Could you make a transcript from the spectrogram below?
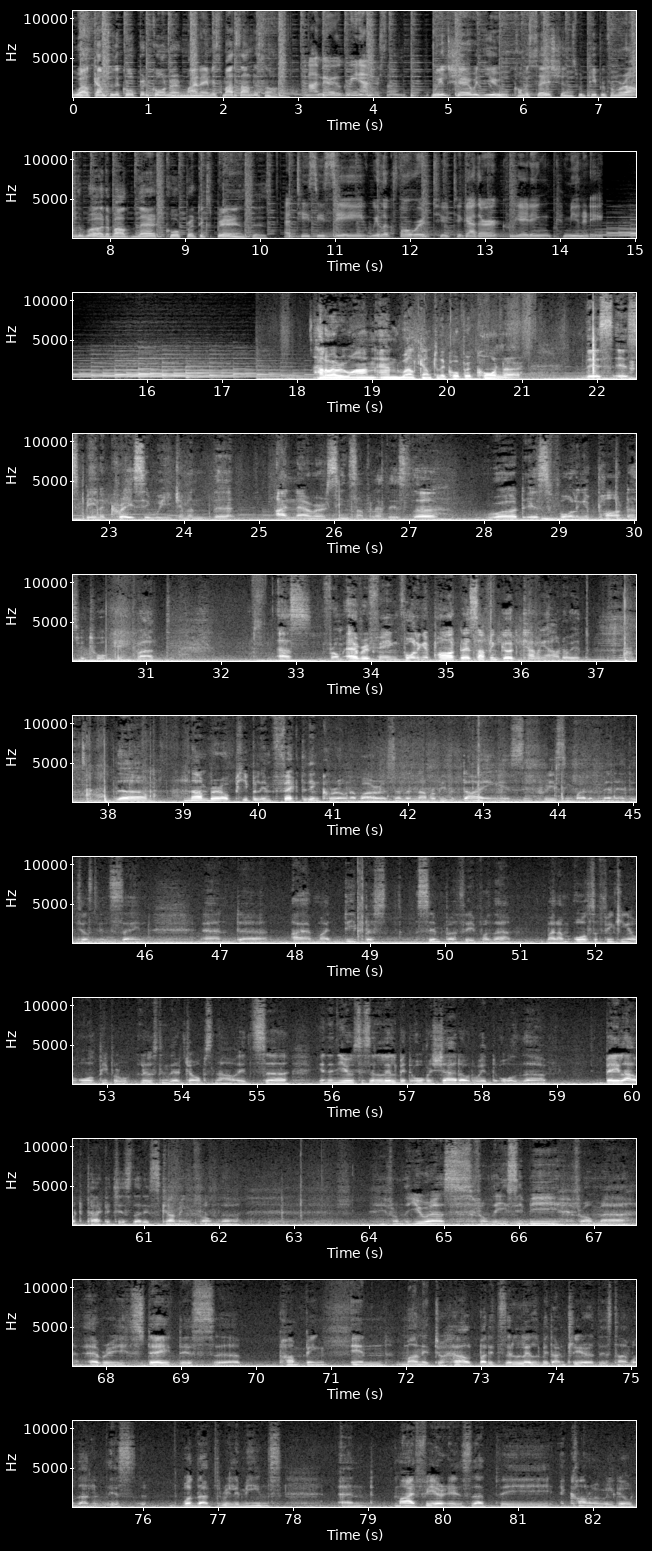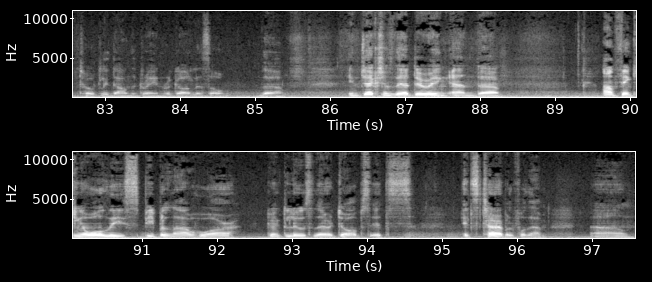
Welcome to the Corporate Corner. My name is Mats Andersson. And I'm Ariel Green Anderson. We'll share with you conversations with people from around the world about their corporate experiences. At TCC, we look forward to together creating community. Hello, everyone, and welcome to the Corporate Corner. This has been a crazy week. I mean, the, I never seen something like this. The world is falling apart as we're talking, but as from everything falling apart, there's something good coming out of it. The number of people infected in coronavirus and the number of people dying is increasing by the minute. It's just insane. And uh, I have my deepest sympathy for them. But I'm also thinking of all people losing their jobs now. It's uh, in the news is a little bit overshadowed with all the bailout packages that is coming from the from the US, from the ECB, from uh, every state is uh, pumping in money to help, but it's a little bit unclear at this time what that is, what that really means, and my fear is that the economy will go totally down the drain regardless of the injections they are doing and uh, i'm thinking of all these people now who are going to lose their jobs. It's it's terrible for them. Um,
